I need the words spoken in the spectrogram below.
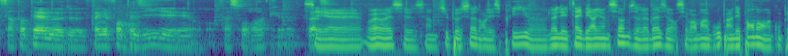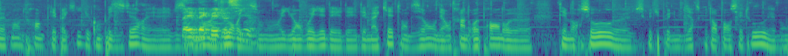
certains thèmes de Final Fantasy et façon rock. Euh, c'est euh, ouais, ouais, c'est un petit peu ça dans l'esprit. Euh, là, les Tiberian Sons, à la base, c'est vraiment un groupe indépendant hein, complètement de Frank Lepaki, du compositeur. Et visiblement, un jour, ils, hein. ont, ils, lui ont envoyé des, des, maquettes en disant on est en train de reprendre tes morceaux, est-ce que tu peux nous dire ce que tu en penses et tout. Et bon,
